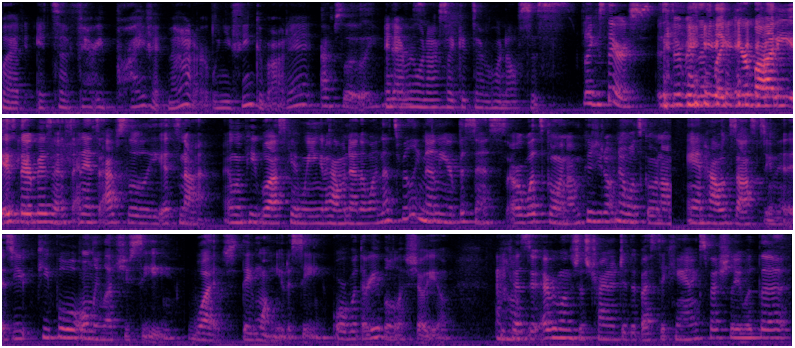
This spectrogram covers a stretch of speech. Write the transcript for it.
but it's a very private matter when you think about it. Absolutely. And it everyone is. acts like it's everyone else's like it's theirs. It's their business. like your body is their business, and it's absolutely it's not. And when people ask you when you're gonna have another one, that's really none of your business or what's going on because you don't know what's going on and how exhausting it is. You people only let you see what they want you to see or what they're able to show you uh-huh. because uh-huh. everyone's just trying to do the best they can, especially with the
